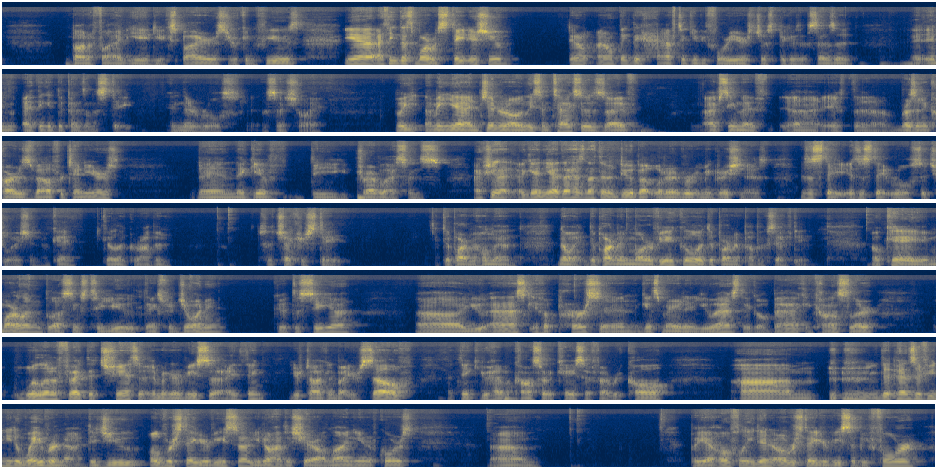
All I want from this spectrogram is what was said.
bona fide EAD expires. You're confused. Yeah, I think that's more of a state issue. they don't. I don't think they have to give you four years just because it says it. it, it I think it depends on the state and their rules essentially. But I mean, yeah, in general, at least in Texas, I've I've seen that if, uh, if the resident card is valid for ten years, then they give the driver license. Actually, that, again, yeah, that has nothing to do about whatever immigration is. It's a state. It's a state rule situation. Okay, good luck, Robin. So check your state. Department Homeland, no wait, Department Motor Vehicle or Department Public Safety. Okay, Marlon, blessings to you. Thanks for joining. Good to see you. Uh, you ask if a person gets married in the U.S., they go back and consular. Will it affect the chance of immigrant visa? I think you're talking about yourself. I think you have a consular case, if I recall. Um, depends if you need a waiver or not. Did you overstay your visa? You don't have to share online here, of course. Um, but yeah, hopefully you didn't overstay your visa before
